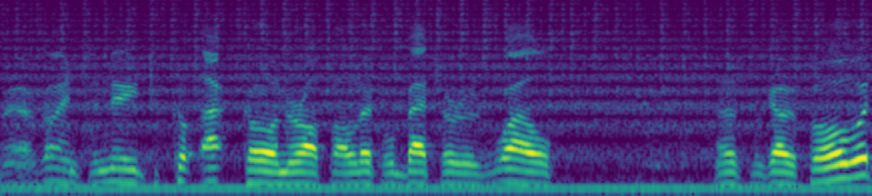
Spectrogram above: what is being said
We're going to need to cut that corner off a little better as well as we go forward.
